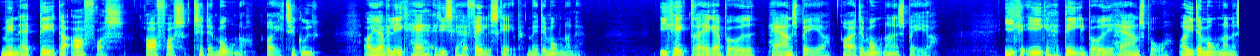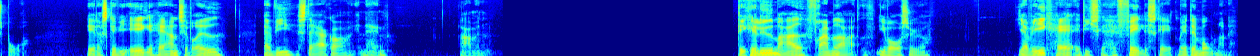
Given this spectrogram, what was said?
Men at det, der offres, offres til dæmoner og ikke til Gud. Og jeg vil ikke have, at I skal have fællesskab med dæmonerne. I kan ikke drikke af både Herrens bæger og af dæmonernes bæger. I kan ikke have del både i Herrens spor og i dæmonernes spor. Eller skal vi ikke Herren til vrede? Er vi stærkere end han? Amen. Det kan lyde meget fremmedartet i vores ører. Jeg vil ikke have, at I skal have fællesskab med dæmonerne.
